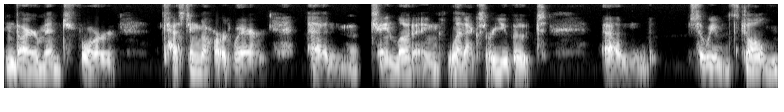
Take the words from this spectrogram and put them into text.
environment for testing the hardware and chain loading Linux or U-boot. And so we install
